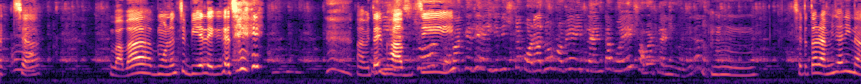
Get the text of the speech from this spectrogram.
আচ্ছা। বাবা মনে হচ্ছে বিয়ে লেগে গেছে। আমি তাই ভাবছি। হুম সেটা তো আর আমি জানি না।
